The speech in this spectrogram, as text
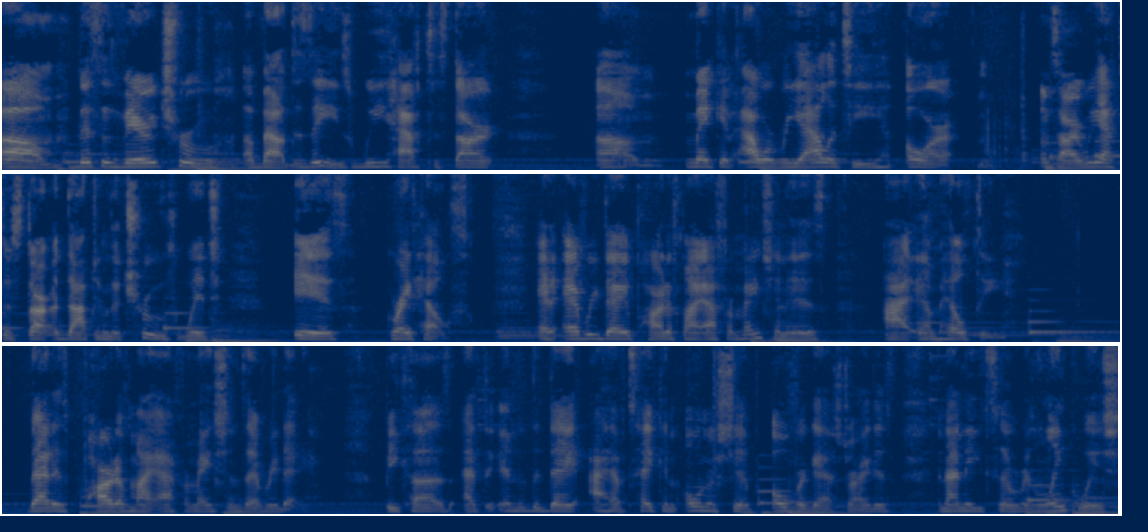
um, this is very true about disease. We have to start um, making our reality, or I'm sorry, we have to start adopting the truth, which is great health. And every day, part of my affirmation is I am healthy. That is part of my affirmations every day. Because at the end of the day, I have taken ownership over gastritis and I need to relinquish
